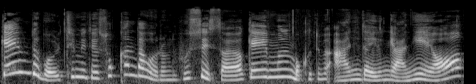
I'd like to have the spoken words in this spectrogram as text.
게임도 멀티미디어에 속한다고 여러분들 볼 수 있어요. 게임은 뭐 그러면 아니다 이런 게 아니에요.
